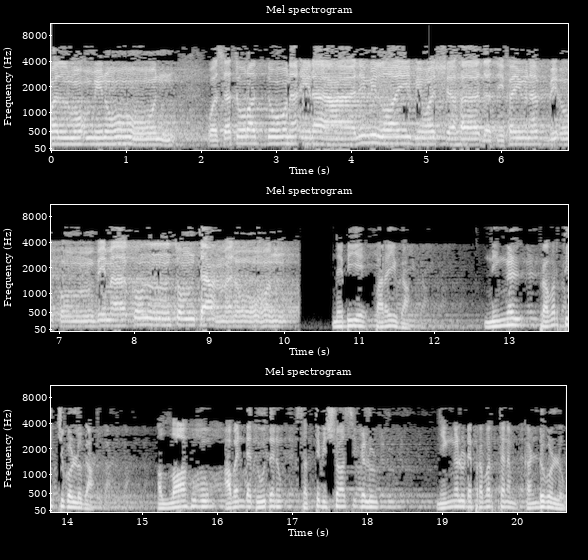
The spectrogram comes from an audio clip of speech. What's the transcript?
والمؤمنون وستردون إلى عالم الغيب والشهادة فينبئكم بما كنتم تعملون നബിയെ പറയുക നിങ്ങൾ പ്രവർത്തിച്ചുകൊള്ളുക അള്ളാഹുവും അവന്റെ ദൂതനും സത്യവിശ്വാസികളും നിങ്ങളുടെ പ്രവർത്തനം കണ്ടുകൊള്ളും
